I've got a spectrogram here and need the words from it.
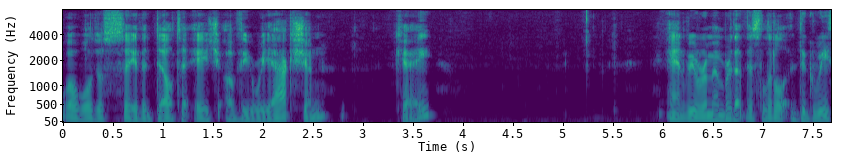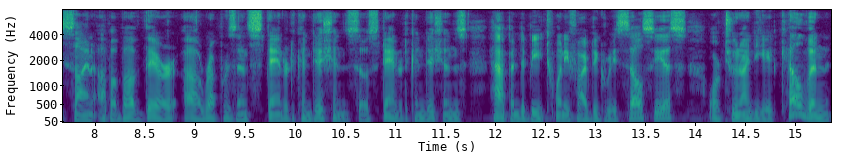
well, we'll just say the delta H of the reaction, okay? And we remember that this little degree sign up above there uh, represents standard conditions. So standard conditions happen to be 25 degrees Celsius or 298 Kelvin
